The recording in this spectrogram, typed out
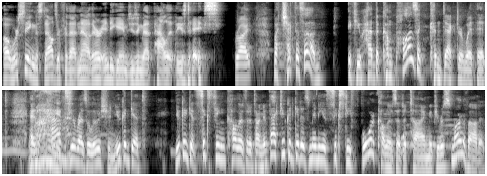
Oh, we're seeing nostalgia for that now. There are indie games using that palette these days. Right. But check this out. If you had the composite conductor with it and Right. halved your resolution, you could get you could get 16 colors at a time. In fact, you could get as many as 64 colors at a time if you were smart about it.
